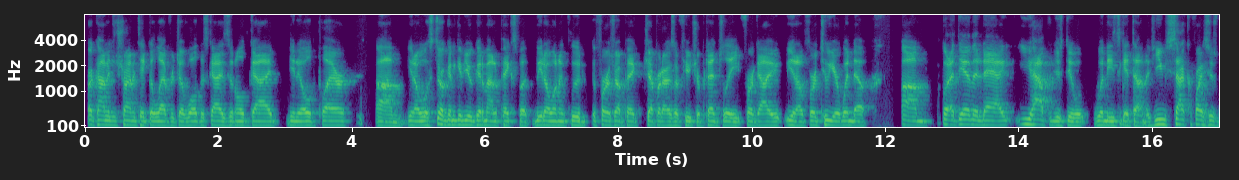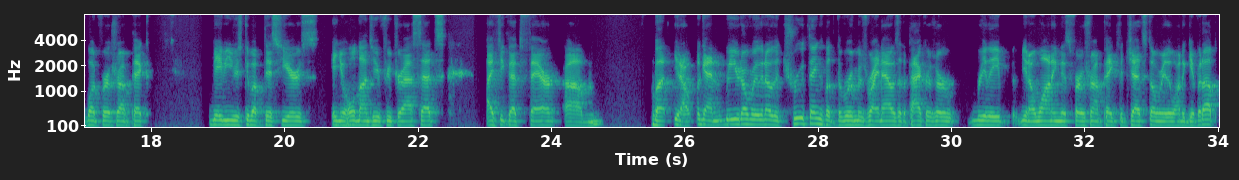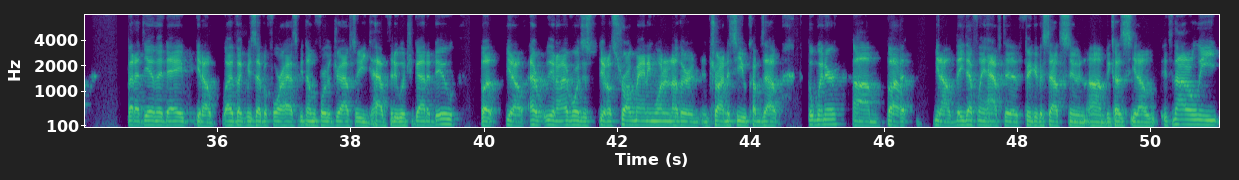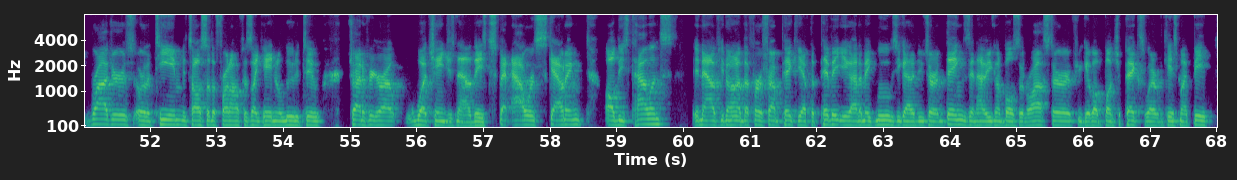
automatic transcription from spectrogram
are kind of just trying to take the leverage of well, this guy's an old guy, you know, old player. Um, you know, we're still going to give you a good amount of picks, but we don't want to include the first round pick, jeopardize our future potentially for a guy, you know, for a two year window. Um, but at the end of the day, you have to just do what needs to get done. If you sacrifice just one first round pick maybe you just give up this year's and you hold on to your future assets. I think that's fair. Um, but you know, again, we don't really know the true things, but the rumors right now is that the Packers are really, you know, wanting this first round pick. The Jets don't really want to give it up. But at the end of the day, you know, like we said before, it has to be done before the draft, so you have to do what you got to do. But you know, every, you know, everyone's just you know strong manning one another and, and, trying to see who comes out the winner. Um, but you know, they definitely have to figure this out soon um, because you know it's not only Rodgers or the team; it's also the front office, like Hayden alluded to, trying to figure out what changes now. They spent hours scouting all these talents. And now, if you don't have the first round pick, you have to pivot. You got to make moves. You got to do certain things. And how are you going to bolster the roster if you give up a bunch of picks, whatever the case might be?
